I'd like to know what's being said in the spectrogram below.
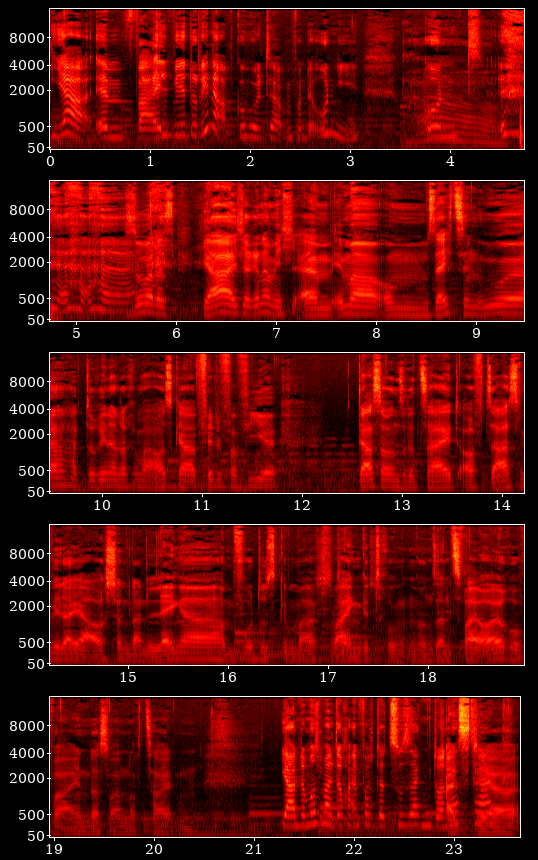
Ja, ähm, weil wir Dorina abgeholt haben von der Uni. Ah, Und so war das. Ja, ich erinnere mich. Ähm, immer um 16 Uhr hat Dorina doch immer ausgehabt, Viertel vor vier. Das war unsere Zeit. Oft saßen wir da ja auch schon dann länger, haben Fotos gemacht, Stimmt. Wein getrunken, unseren 2-Euro-Wein. Das waren noch Zeiten. Ja, und da muss man halt auch einfach dazu sagen, Donnerstag. Als der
